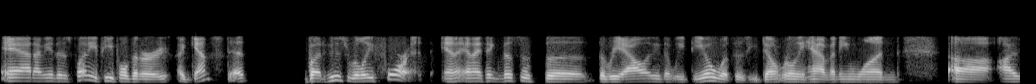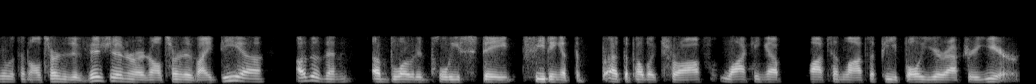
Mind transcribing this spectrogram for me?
And I mean, there's plenty of people that are against it, but who's really for it? And, and I think this is the the reality that we deal with is you don't really have anyone uh, either with an alternative vision or an alternative idea other than a bloated police state feeding at the at the public trough, locking up lots and lots of people year after year.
